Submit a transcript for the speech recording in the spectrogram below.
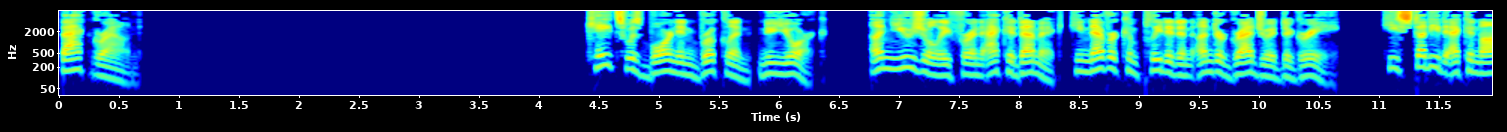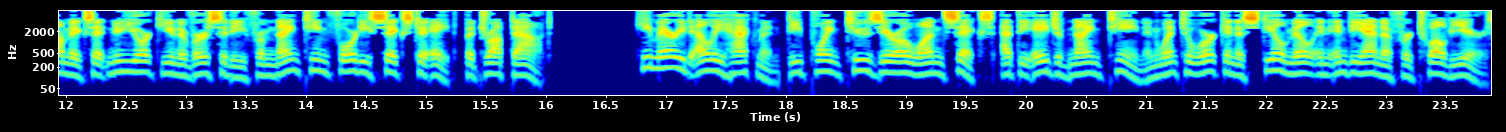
Background Kates was born in Brooklyn, New York. Unusually for an academic, he never completed an undergraduate degree. He studied economics at New York University from 1946 to 8, but dropped out. He married Ellie Hackman at the age of 19 and went to work in a steel mill in Indiana for 12 years.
